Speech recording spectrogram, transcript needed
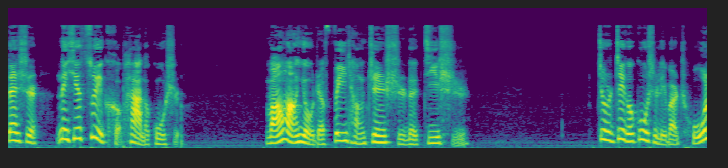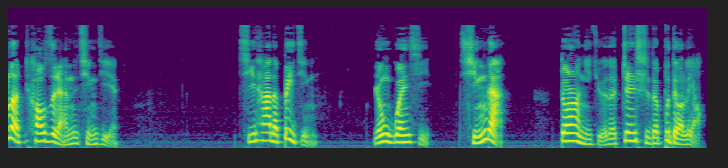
但是那些最可怕的故事，往往有着非常真实的基石。就是这个故事里边，除了超自然的情节，其他的背景、人物关系、情感，都让你觉得真实的不得了。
